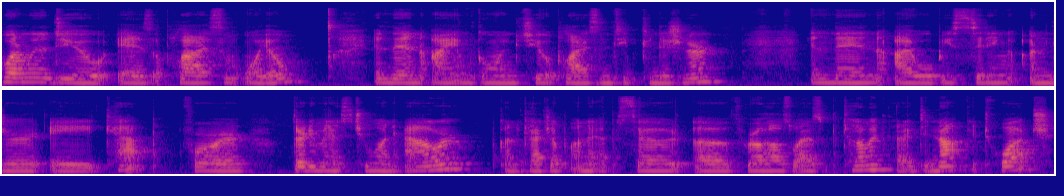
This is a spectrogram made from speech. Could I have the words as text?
what I'm going to do is apply some oil. And then I am going to apply some deep conditioner and then I will be sitting under a cap for 30 minutes to one hour. I'm Gonna catch up on an episode of Real Housewives of Potomac that I did not get to watch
